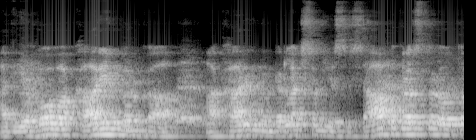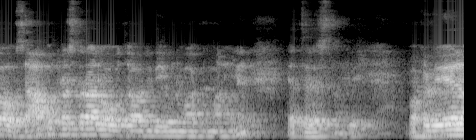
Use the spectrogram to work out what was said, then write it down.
అది యహోవా కార్యం కనుక ఆ కార్యం నువ్వు నిర్లక్ష్యం చేస్తూ శాపగ్రస్తుడు అవుతావు శాపగ్రస్తురాలు అవుతావు అని దేవుని వాక్యం మనల్ని హెచ్చరిస్తుంది. ఒకవేళ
